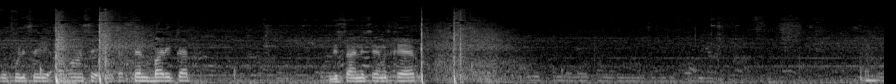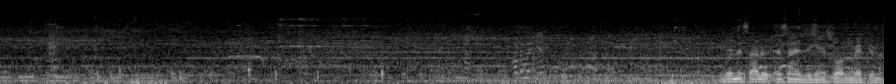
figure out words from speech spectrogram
ba police avancé. Def seen barricade. Di sànni seen xeer. Ngoné Saliou instant yi Ziguinchor metti na.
